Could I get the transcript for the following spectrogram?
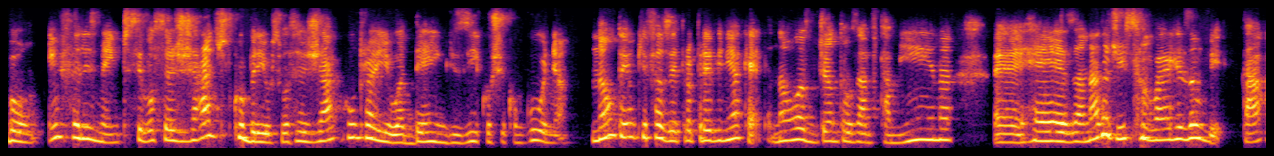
Bom, infelizmente, se você já descobriu, se você já contraiu a dengue, zika ou chikungunya, não tem o que fazer para prevenir a queda. Não adianta usar vitamina, é, reza, nada disso vai resolver. Tá?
